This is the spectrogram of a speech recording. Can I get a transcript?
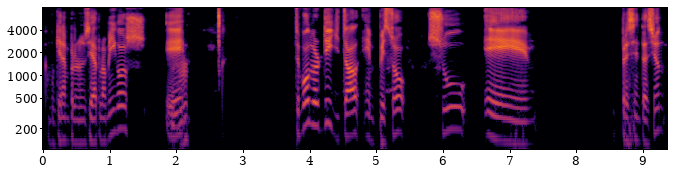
como quieran pronunciarlo amigos. Eh, Devolver Digital empezó su eh, presentación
